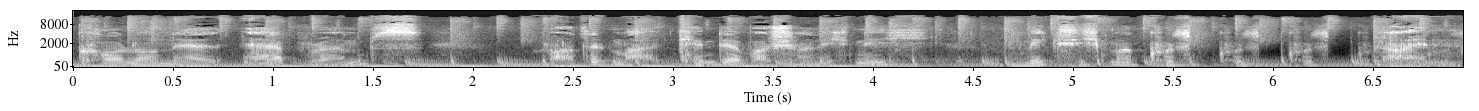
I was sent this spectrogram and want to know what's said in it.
Colonel Abrams. Wartet mal, kennt ihr wahrscheinlich nicht. Mix ich mal kurz, kurz, kurz rein.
